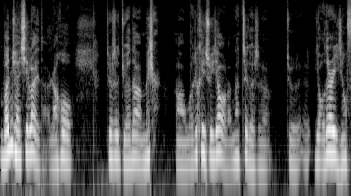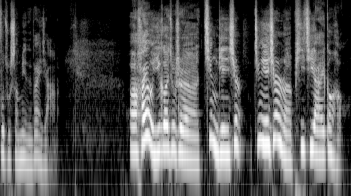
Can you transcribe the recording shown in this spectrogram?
完全信赖它，然后就是觉得没事儿啊，我就可以睡觉了。那这个是就是有的人已经付出生命的代价了。呃，还有一个就是静音性，静音性呢，P7i 更好，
